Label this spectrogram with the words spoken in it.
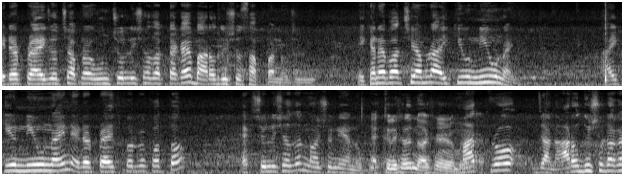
এটার প্রাইস হচ্ছে আপনার উনচল্লিশ হাজার টাকায় বারো দুইশো ছাপ্পান্ন জিবি। এখানে পাচ্ছি আমরা IQ new nine IQ new nine এটার প্রাইস পড়বে কত? একচল্লিশ হাজার নয়শো নিরানব্বই একচল্লিশ হাজার নয়শো নিরানব্বই মাত্র জান আরও দুশো টাকা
